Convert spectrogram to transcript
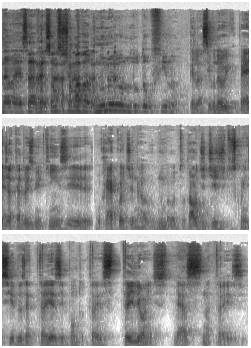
Não, essa versão se chamava número Ludolfino. Pela segunda Wikipedia, até 2015, o recorde, né, o, número- o total de dígitos conhecidos é 13,3 trilhões, 10 na 13.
